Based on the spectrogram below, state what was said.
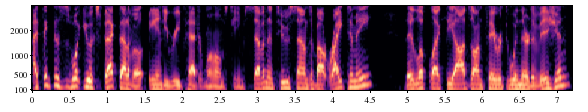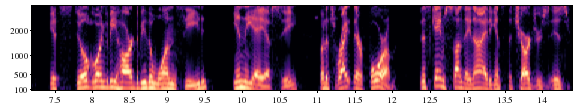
I think this is what you expect out of a Andy Reid Patrick Mahomes team. Seven and two sounds about right to me. They look like the odds on favorite to win their division. It's still going to be hard to be the one seed in the AFC, but it's right there for them. This game Sunday night against the Chargers is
